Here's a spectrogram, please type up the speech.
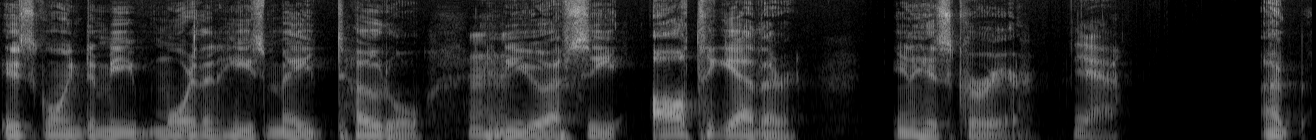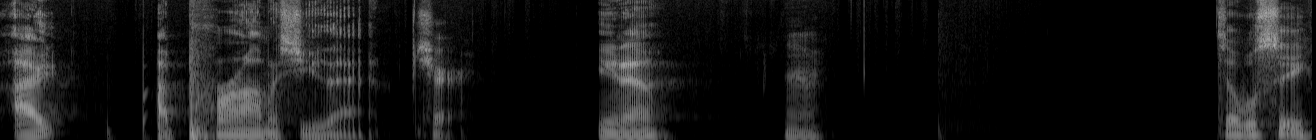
is going to be more than he's made total in mm-hmm. the UFC altogether in his career. Yeah. I I I promise you that. Sure. You know. Yeah. So we'll see.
